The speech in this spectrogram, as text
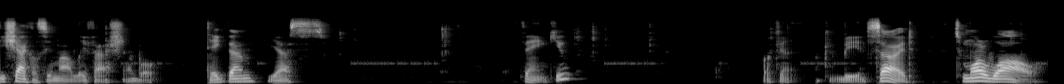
These shackles seem oddly fashionable. Take them? Yes. Thank you. What can, what can be inside? It's more wall.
